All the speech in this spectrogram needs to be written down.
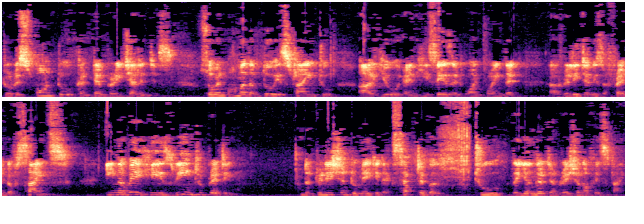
to respond to contemporary challenges. So when Muhammad Abduh is trying to argue, and he says at one point that uh, religion is a friend of science, in a way he is reinterpreting the tradition to make it acceptable to the younger generation of his time.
